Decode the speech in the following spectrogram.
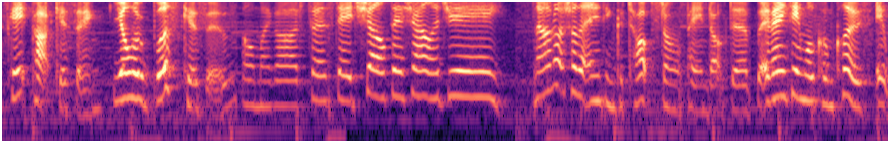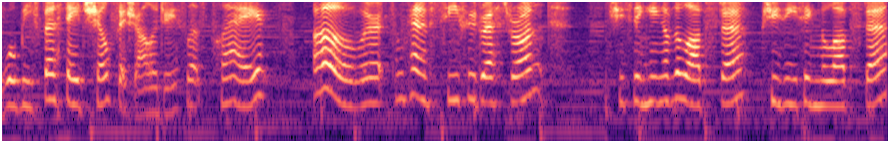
Skate park kissing, yellow bus kisses. Oh my god, first aid shellfish allergy. Now, I'm not sure that anything could top Stomach Pain Doctor, but if anything will come close, it will be first aid shellfish allergy. So let's play. Oh, we're at some kind of seafood restaurant. She's thinking of the lobster. She's eating the lobster.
